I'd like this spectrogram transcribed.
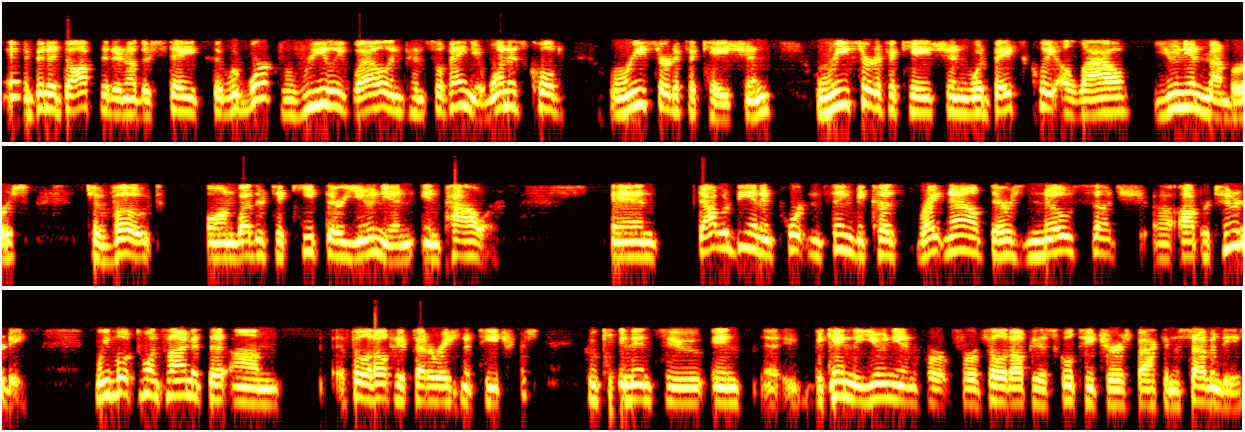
and been adopted in other states that would work really well in Pennsylvania. One is called recertification. Recertification would basically allow union members to vote on whether to keep their union in power. And that would be an important thing because right now there's no such uh, opportunity. We looked one time at the um, Philadelphia Federation of Teachers, who came into in uh, became the union for for Philadelphia school teachers back in the 70s.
